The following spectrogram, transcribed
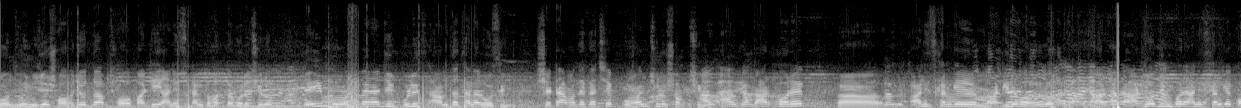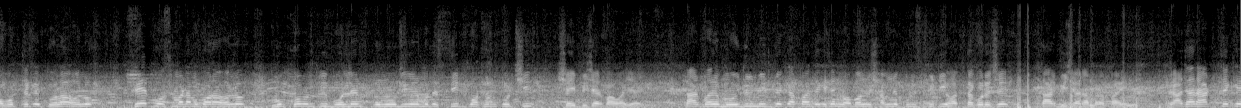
বন্ধু নিজের সহযোদ্ধা সহপাঠী আনিস খানকে হত্যা করেছিল। এই মমতা ব্যানার্জির পুলিশ আমতা থানার ওসি। সেটা আমাদের কাছে প্রমাণ ছিল সব ছিল। তারপরে আনিস খানকে মাটি দেওয়া হলো। তারপরে আঠেরো দিন পরে আনিস খানকে কবর থেকে তোলা হলো। ফের পোস্টমর্টম করা হলো। মুখ্যমন্ত্রী বললেন পনেরো দিনের মধ্যে সিট গঠন করছি সেই বিচার পাওয়া যায় তারপরে মহিদুল মিদ্দাকে আপনারা দেখেছেন নবান্নের সামনে পুলিশ পিটিয়ে হত্যা করেছে তার বিচার আমরা পাইনি। রাজারহাট থেকে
